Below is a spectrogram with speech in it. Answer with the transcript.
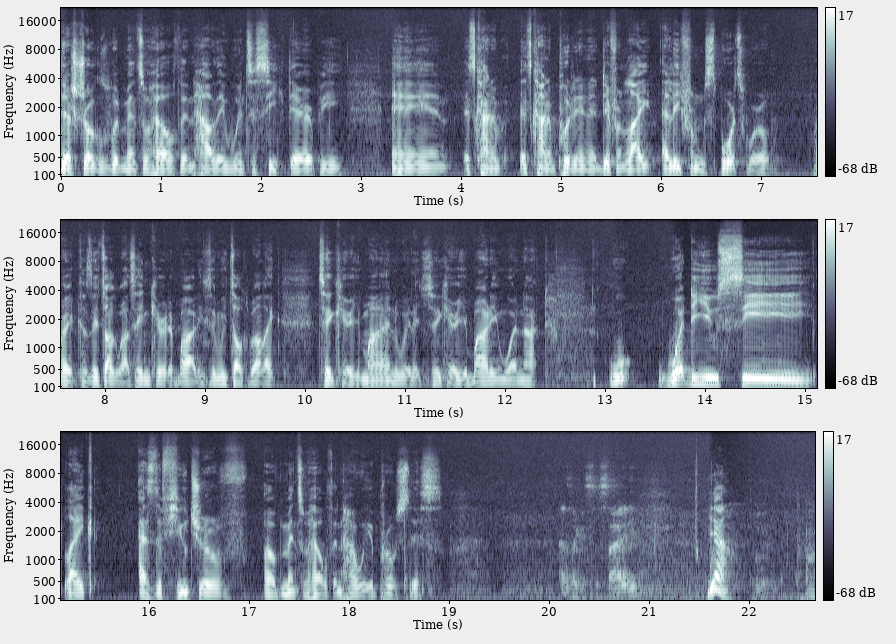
their struggles with mental health and how they went to seek therapy. And it's kind of it's kind of put in a different light at least from the sports world right? Because they talk about taking care of their bodies and we talked about like take care of your mind the way that you take care of your body and whatnot. What do you see like as the future of of mental health and how we approach this? As like a society? yeah. Hmm.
